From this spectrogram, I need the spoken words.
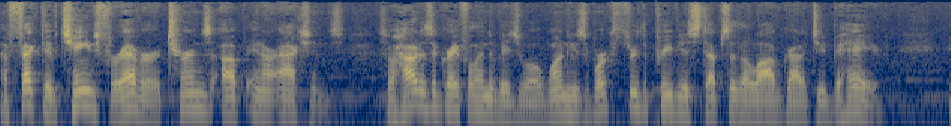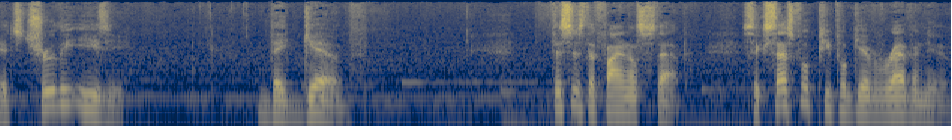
effective change forever turns up in our actions. So, how does a grateful individual, one who's worked through the previous steps of the law of gratitude, behave? It's truly easy. They give. This is the final step. Successful people give revenue,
